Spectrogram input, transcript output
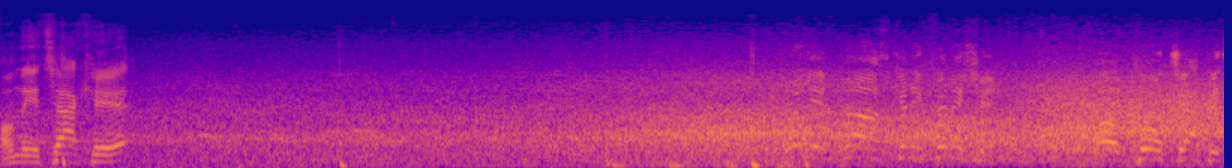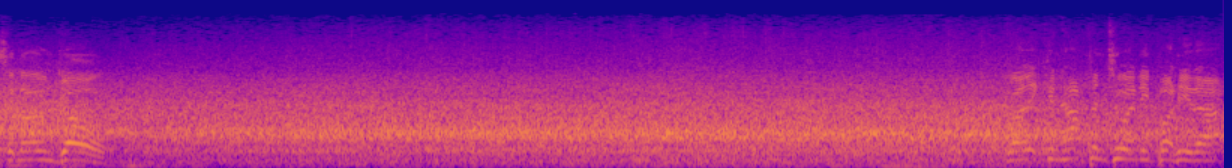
On the attack here. poor chap, it's an own goal. Well, it can happen to anybody that.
